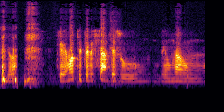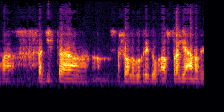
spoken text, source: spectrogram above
che è molto interessante su una, una saggista sociologo, credo, australiano che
